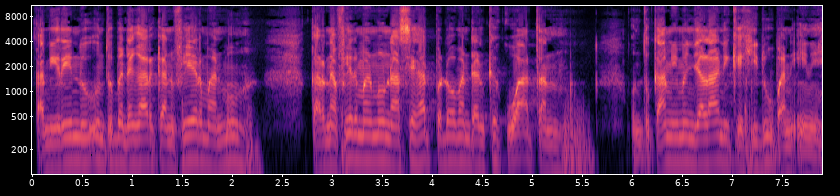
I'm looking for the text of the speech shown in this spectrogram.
Kami rindu untuk mendengarkan firman-Mu, karena firman-Mu nasihat, pedoman, dan kekuatan untuk kami menjalani kehidupan ini.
